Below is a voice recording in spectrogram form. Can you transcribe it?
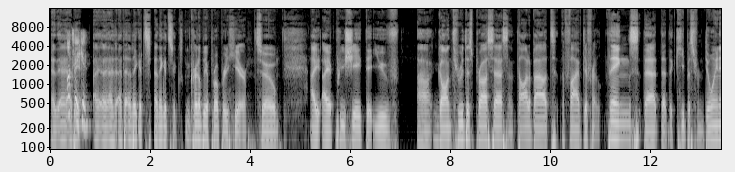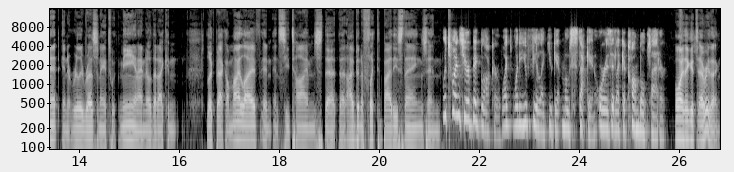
I, I'll I take it. I, I, I, think it's I think it's incredibly appropriate here. So I, I appreciate that you've uh, gone through this process and thought about the five different things that, that that keep us from doing it, and it really resonates with me. And I know that I can look back on my life and, and see times that, that I've been afflicted by these things. And which one's your big blocker? What what do you feel like you get most stuck in, or is it like a combo platter? Oh, I think it's everything.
